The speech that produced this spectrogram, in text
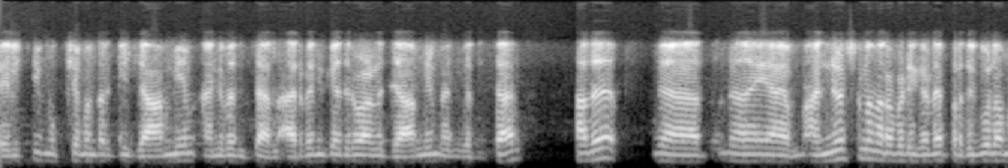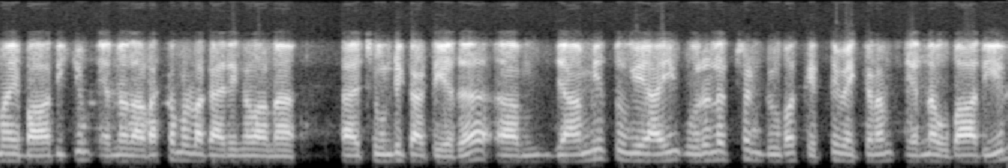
ഡൽഹി മുഖ്യമന്ത്രിക്ക് ജാമ്യം അനുവദിച്ചാൽ അരവിന്ദ് കെജ്രിവാളിന് ജാമ്യം അനുവദിച്ചാൽ അത് അന്വേഷണ നടപടികളെ പ്രതികൂലമായി ബാധിക്കും എന്നതടക്കമുള്ള കാര്യങ്ങളാണ് ചൂണ്ടിക്കാട്ടിയത്. ജാമ്യത്തുകയായി ഒരു ലക്ഷം രൂപ കെട്ടിവെക്കണം എന്ന ഉപാധിയിൽ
